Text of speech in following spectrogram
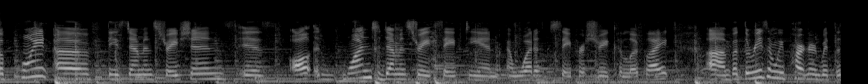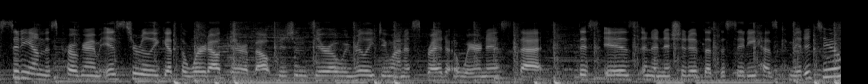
The point of these demonstrations is all, one, to demonstrate safety and, and what a safer street could look like. Um, but the reason we partnered with the city on this program is to really get the word out there about Vision Zero. We really do want to spread awareness that this is an initiative that the city has committed to,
